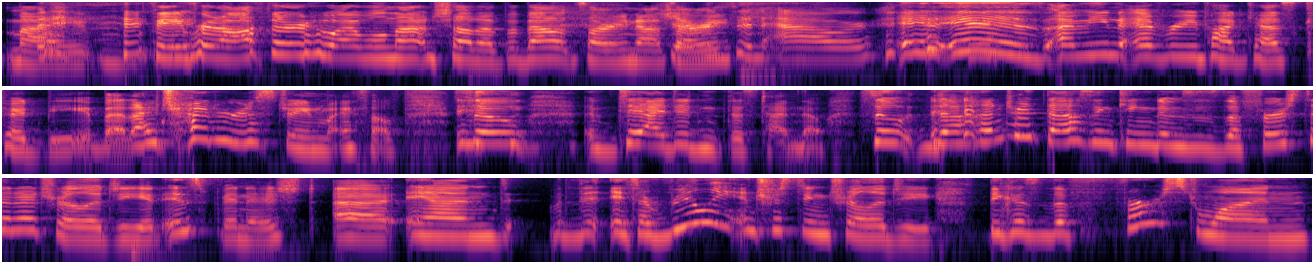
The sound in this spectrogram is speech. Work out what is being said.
my favorite author, who I will not shut up about. Sorry, not sorry. Jemisin Hour. it is. I mean, every podcast could be, but I try to restrain myself. So I didn't this time, though. So The Hundred Thousand Kingdoms is the first in a trilogy. It is finished, uh, and it's a really interesting trilogy because the first one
